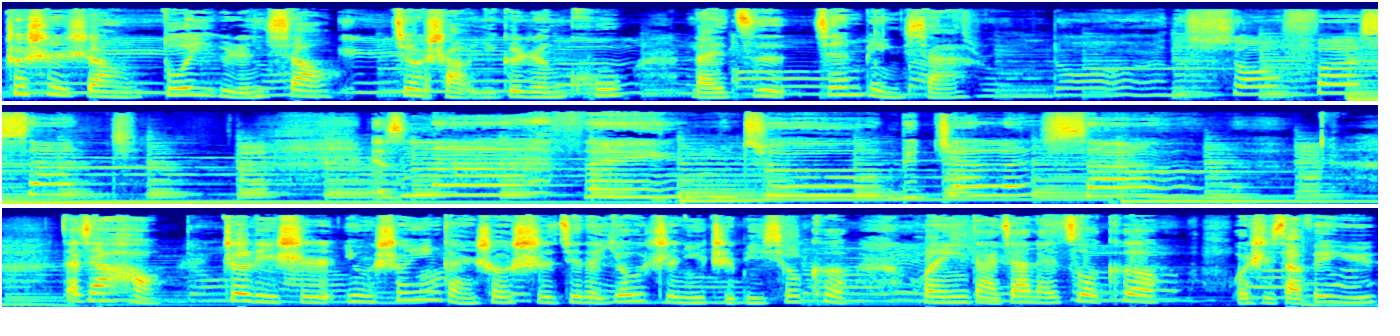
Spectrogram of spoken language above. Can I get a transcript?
这世上多一个人笑，就少一个人哭。来自煎饼侠。大家好，这里是用声音感受世界的优质女纸必修课，欢迎大家来做客，我是小飞鱼。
